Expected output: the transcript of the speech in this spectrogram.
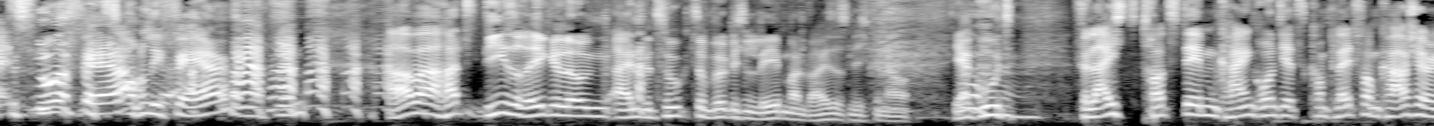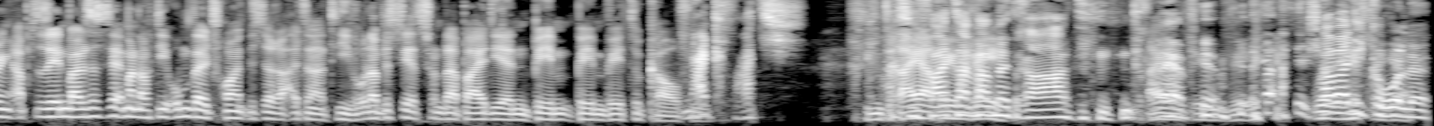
Das ist nur fair. It's only fair. das macht Sinn. Aber hat diese Regelung einen Bezug zum wirklichen Leben? Man weiß es nicht genau. Ja gut, vielleicht trotzdem kein Grund, jetzt komplett vom Carsharing abzusehen, weil es ist ja immer noch die umweltfreundlichere Alternative. Oder bist du jetzt schon dabei, dir einen BM BMW zu kaufen? Na Quatsch. Ein Ich Dreier fahr's einfach mit Rad. Ein Dreier BMW. Ich habe die Kohle.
